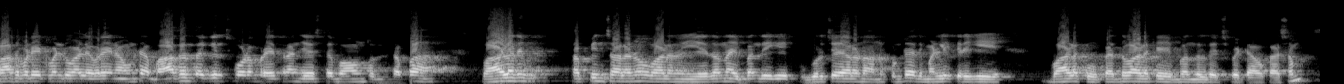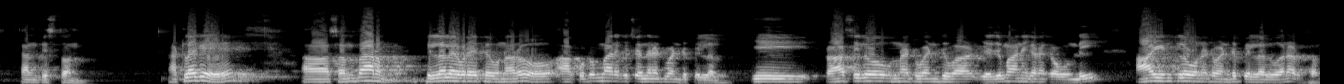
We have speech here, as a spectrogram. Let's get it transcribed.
బాధపడేటువంటి వాళ్ళు ఎవరైనా ఉంటే ఆ బాధను తగ్గించుకోవడం ప్రయత్నం చేస్తే బాగుంటుంది తప్ప వాళ్ళని తప్పించాలనో వాళ్ళని ఏదన్నా ఇబ్బందికి గురి చేయాలనో అనుకుంటే అది మళ్ళీ తిరిగి వాళ్ళకు పెద్దవాళ్ళకే ఇబ్బందులు తెచ్చిపెట్టే అవకాశం కనిపిస్తోంది. అట్లాగే సంతానం పిల్లలు ఎవరైతే ఉన్నారో ఆ కుటుంబానికి చెందినటువంటి పిల్లలు ఈ రాశిలో ఉన్నటువంటి వా యజమాని కనుక ఉండి ఆ ఇంట్లో ఉన్నటువంటి పిల్లలు అని అర్థం.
